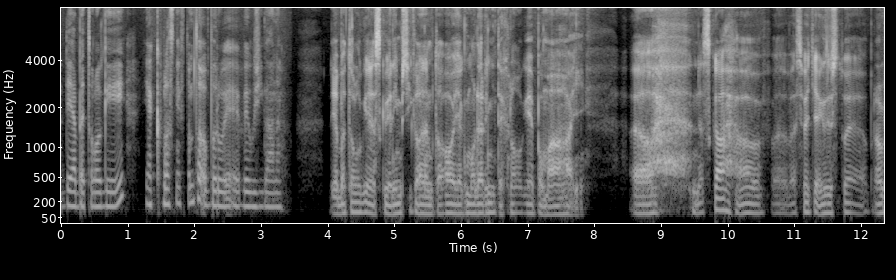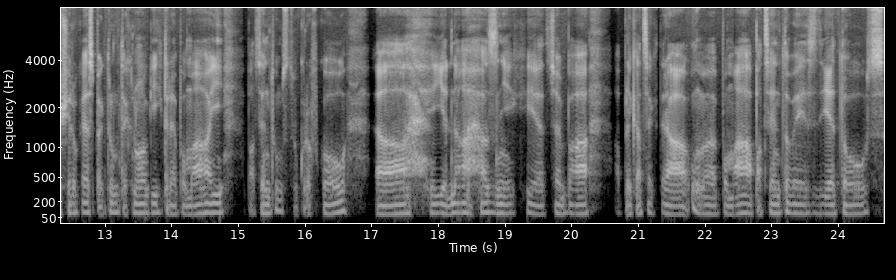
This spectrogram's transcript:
diabetologii. Jak vlastně v tomto oboru je využívána? Diabetologie je skvělým příkladem toho, jak moderní technologie pomáhají. Eh, dneska eh, ve světě existuje opravdu široké spektrum technologií, které pomáhají pacientům s cukrovkou. Eh, jedna z nich je třeba aplikace, která pomáhá pacientovi s dietou, s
